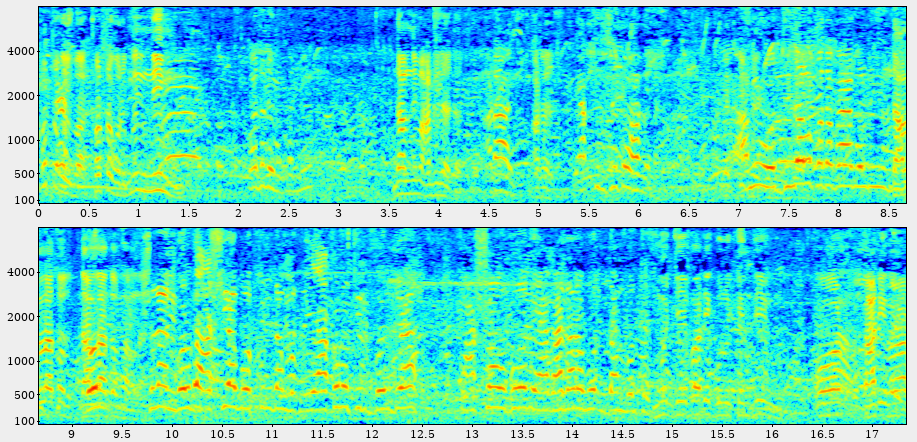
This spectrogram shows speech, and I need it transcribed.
ছোট করে বা, ছোট করে মানে নিম। কত দেবো দাম নিম আঠাশ হাজার। আঠাশ? একত্রিশে তো হবে না। আমি অরিজিনাল কথা কয়া বলি ডাল্লা তো ডাল্লা তো ভালো না। শোনেন গরুটা আশি আর বত্রিশ দাম এখনও তিরিশ গরুটা পাঁচশো উপর এক হাজার উপর দাম বলতেছে। মুই যে বাড়ি গরু কিনছি ওর গাড়ি ভাড়া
